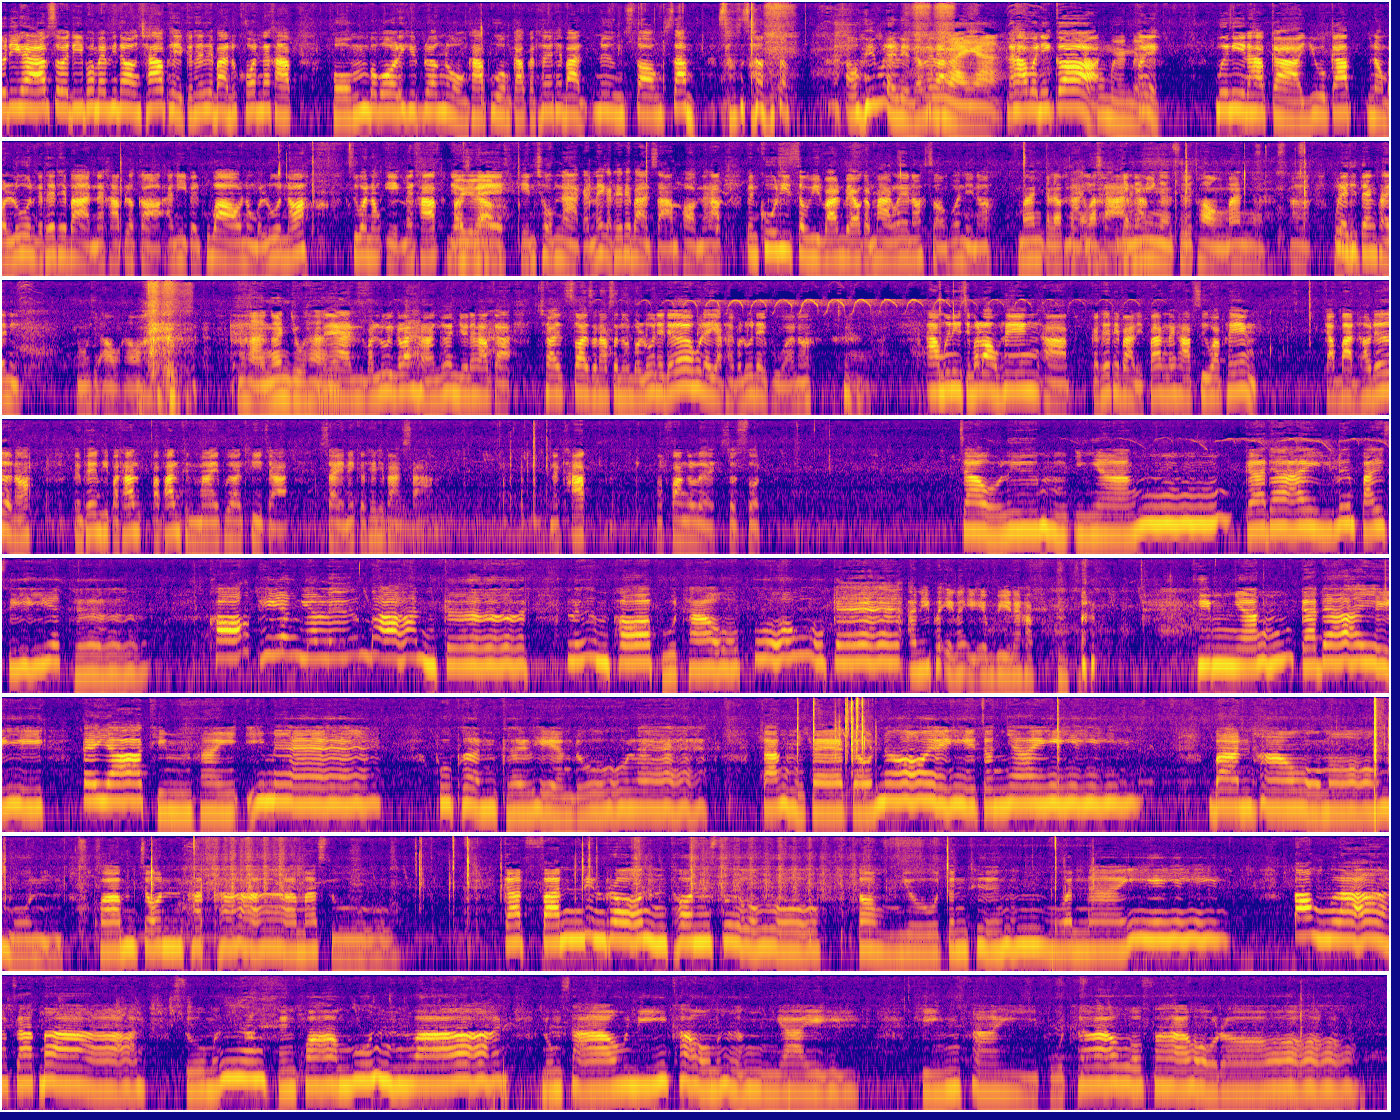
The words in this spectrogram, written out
วัสดีครับ สวัสดีพ่อแม่พี่น้องชาวเพจกระเทยไทยบ้านทุกคนนะครับ ผมโบโบลิขิตเรื่องโหน่งครับพวงกับกระเทยไทยบ้านหนึ่งสองสามสามสามสามเอาให้เมื่อไหร่เหรียญน้ำเลยเหวะนื่อยอะ นะครับ วันนี้ก็พวกเมืองหนึ่งเอ้ยมือนี้นะครับกาอยู่กับน้องบอลลูนกระเทยไทยบ้านนะครับ แล้วก็อันนี้เป็นผู้เบาน้องบอลลูนเนาะชื่อว่าน้องเอกนะครับ เดี๋ยวจะได้เห็นชมหน้ากันในกระเทยไทยบ้านสามพร้อมนะครับ เป็นคู่ที่สวีทหวานแววกันมากเลยเนาะสองคนนี้เนาะ มั่นกันแล้วค่ะแต่ว่าน่าอิจฉายังไม่มีเงินซื้อทองมั่นค่ะอ่าผู้ใดที่แต่งไฟนี่หนูจะเอาเขา หนูหาเงินอยู่ห่างแมนบอลลูนกำลังหาเงินอยู่นะครับกะช่วยซอยสนับสนุนบอลลูนในเด้อผู้ใดอยากให้บอลลูนได้ผัวเนาะอ่ามือนี้สิมาลองเพลงอ่ากระเทยไทยบ้านอีกฟังนะครับชื่อว่าเพลงกลับบ้านเฮาเดอร์เนาะเป็นเพลงที่ประท่านประพันธ์ขึ้นมาเพื่อที่จะใส่ในกระเทยไทยบ้านสามนะครับ มาฟังกันเลยสดๆ เจ้าลืมอีหยังก็ได้ลืมไปเสียเธอ ขอเพียงอย่าลืมบ้าน เกิด ลืมพ่อผู้เฒ่าผู้แก่อันนี้พระเอกนางเอกเอ็มวีนะครับ ทิมยังก็ได้ แต่ยาทิมให้อีแม่ ผู้เพิ่นเคยเลี้ยงดูแล ตั้งแต่เจ้าน้อยจนใหญ่บ้านเฮามองมน ความจนพัดพามาสู่ กัดฟันดิ้นรนทนสู้ ต้องอยู่จนถึงวันไหน ต้องลาจากบ้าน สู่เมืองแห่งความวุ่นวายหนุ่มสาวนี้เข้าเมืองใหญ่ ทิ้งให้ผู้เฒ่าเธอ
